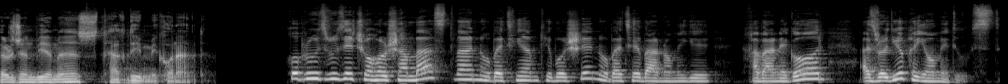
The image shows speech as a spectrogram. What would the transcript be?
Persian BM تقدیم می کند. خب روز روز چهارشنبه است و نوبتی هم که باشه نوبت برنامه خبرنگار از رادیو پیام دوست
